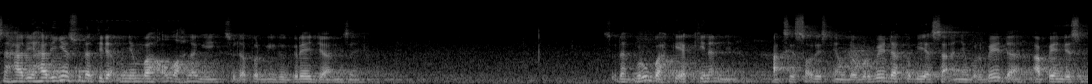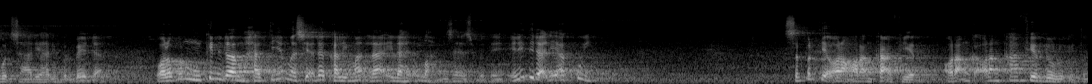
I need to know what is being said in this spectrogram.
Sehari-harinya sudah tidak menyembah Allah lagi, sudah pergi ke gereja misalnya. Sudah berubah keyakinannya, aksesorisnya sudah berbeda, kebiasaannya berbeda, apa yang disebut sehari-hari berbeda. Walaupun mungkin di dalam hatinya masih ada kalimat la ilaha illallah misalnya seperti ini. Ini tidak diakui seperti orang-orang kafir, orang-orang kafir dulu itu.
